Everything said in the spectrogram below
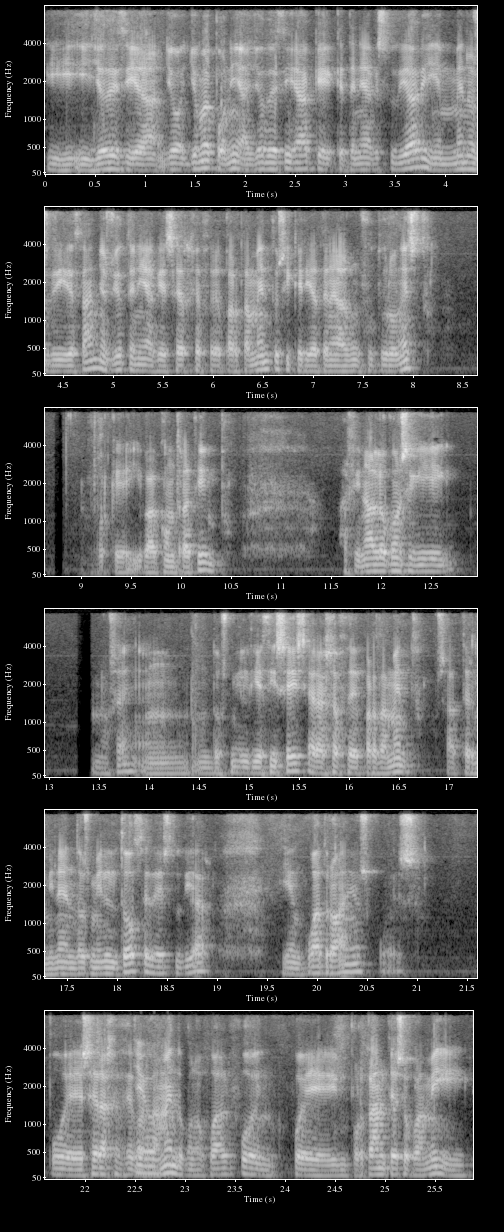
Y, yo decía, yo, yo me ponía, yo decía que, tenía que estudiar y en menos de 10 años yo tenía que ser jefe de departamento si quería tener algún futuro en esto, porque iba a contratiempo. Al final lo conseguí, no sé, en 2016 ya era jefe de departamento, o sea, terminé en 2012 de estudiar y en cuatro años pues, pues era jefe de departamento, con lo cual fue, fue importante eso para mí. Y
